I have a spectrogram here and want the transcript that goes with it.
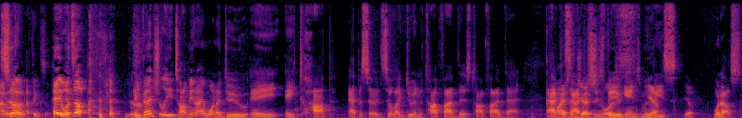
I don't So- know. I think so. hey what's up Eventually, Tommy and I want to do a a top episode. So like doing a top five this, top five that. Actors, actresses, was- video games, yeah, movies. yep What else?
